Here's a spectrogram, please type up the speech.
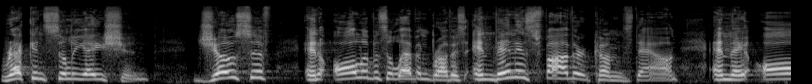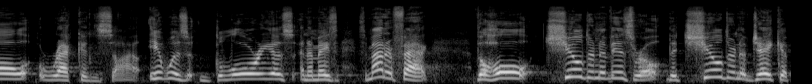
reconciliation, Joseph and all of his 11 brothers, and then his father comes down, and they all reconcile. It was glorious and amazing. As a matter of fact, the whole children of Israel, the children of Jacob,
